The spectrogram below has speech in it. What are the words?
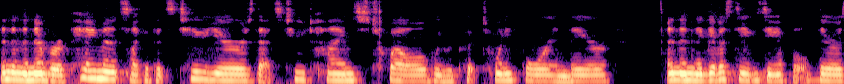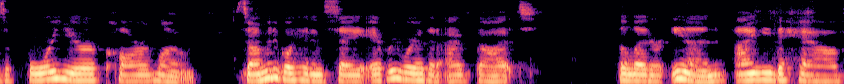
And then the number of payments, like if it's two years, that's 2 times 12. We would put 24 in there. And then they give us the example. There is a four-year car loan. So I'm going to go ahead and say everywhere that I've got the letter N, I need to have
